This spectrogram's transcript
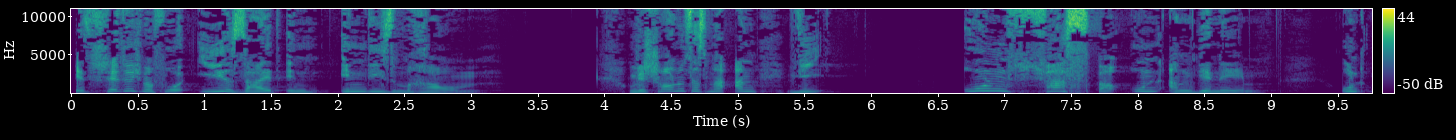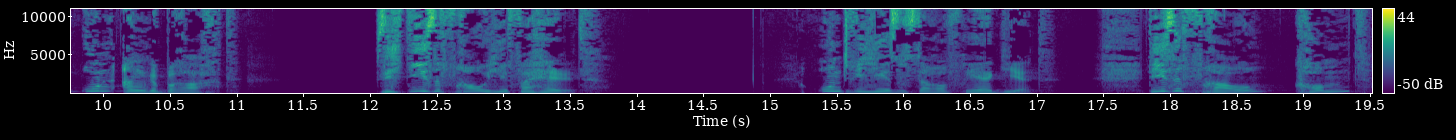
Jetzt stellt euch mal vor, ihr seid in, in diesem Raum. Und wir schauen uns das mal an, wie unfassbar unangenehm und unangebracht sich diese Frau hier verhält. Und wie Jesus darauf reagiert. Diese Frau kommt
